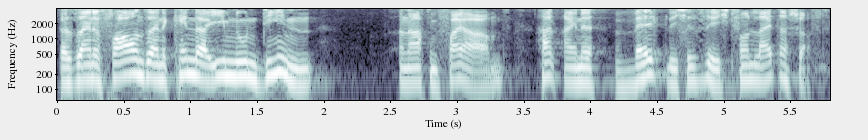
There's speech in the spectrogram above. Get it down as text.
dass seine Frau und seine Kinder ihm nun dienen nach dem Feierabend, hat eine weltliche Sicht von Leiterschaft.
